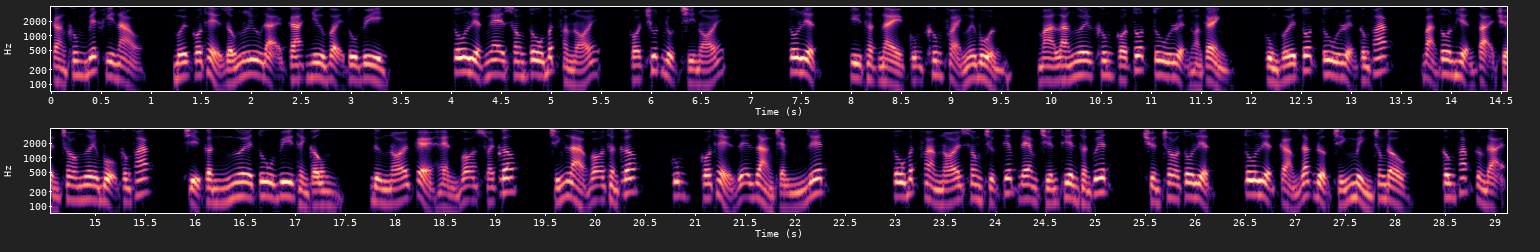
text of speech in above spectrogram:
càng không biết khi nào, mới có thể giống Lưu Đại ca như vậy tu vi. Tô Liệt nghe xong Tô Bất Phàm nói, có chút nhụt chí nói. Tô Liệt, kỳ thật này cũng không phải ngươi buồn, mà là ngươi không có tốt tu luyện hoàn cảnh, cùng với tốt tu luyện công pháp, bản tôn hiện tại chuyển cho ngươi bộ công pháp, chỉ cần ngươi tu vi thành công, đừng nói kẻ hèn võ xoáy cấp, chính là võ thần cấp, cũng có thể dễ dàng chém giết. Tô Bất Phàm nói xong trực tiếp đem chiến thiên thần quyết, truyền cho Tô Liệt, Tô Liệt cảm giác được chính mình trong đầu, công pháp cường đại,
